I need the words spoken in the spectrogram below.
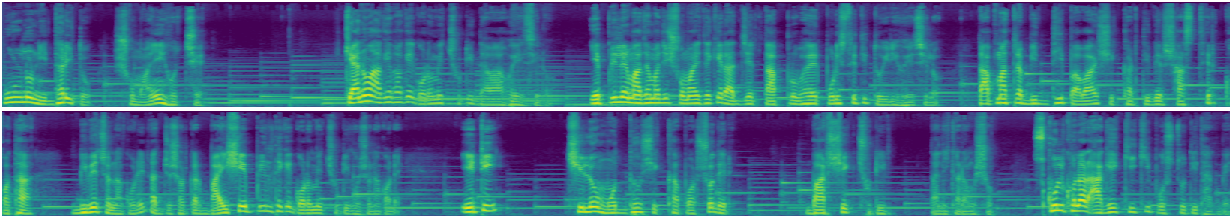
পূর্ণ নির্ধারিত সময়ে হচ্ছে। কেন আগেভাগে গরমের ছুটি দেওয়া হয়েছিল? এপ্রিলের মাঝামাঝি সময় থেকে রাজ্যের তাপপ্রবাহের পরিস্থিতি তৈরি হয়েছিল। তাপমাত্রা বৃদ্ধি পাওয়ায় শিক্ষার্থীদের স্বাস্থ্যের কথা বিবেচনা করে রাজ্য সরকার বাইশে এপ্রিল থেকে গরমের ছুটি ঘোষণা করে। এটি ছিল মধ্য শিক্ষা পর্ষদের বার্ষিক ছুটির তালিকার অংশ। স্কুল খোলার আগে কি কি প্রস্তুতি থাকবে?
